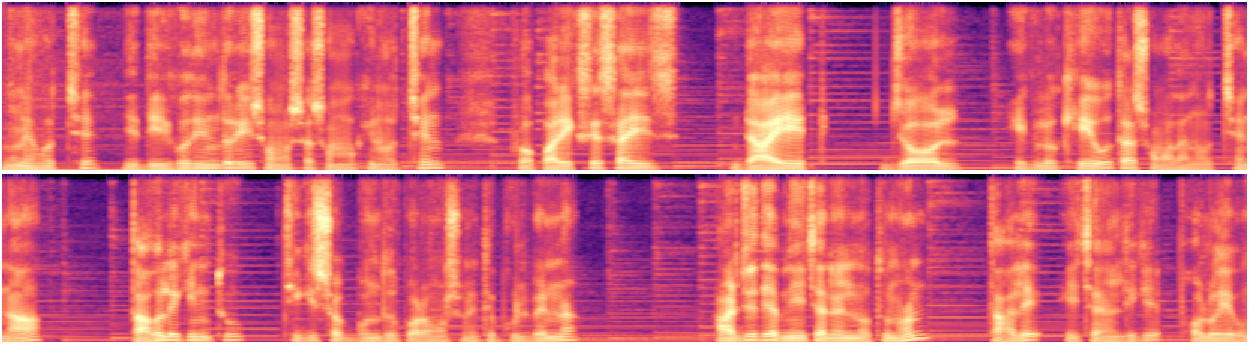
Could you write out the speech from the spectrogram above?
মনে হচ্ছে যে দীর্ঘদিন ধরে এই সমস্যার সম্মুখীন হচ্ছেন প্রপার এক্সারসাইজ ডায়েট জল, এগুলো খেয়েও তার সমাধান হচ্ছে না, তাহলে কিন্তু চিকিৎসক বন্ধুর পরামর্শ নিতে ভুলবেন না। আর যদি আপনি এই চ্যানেল নতুন হন, তাহলে এই চ্যানেলটিকে ফলো এবং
